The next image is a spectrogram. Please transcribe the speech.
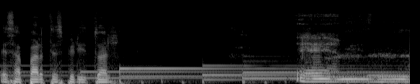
esa parte espiritual? Em,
